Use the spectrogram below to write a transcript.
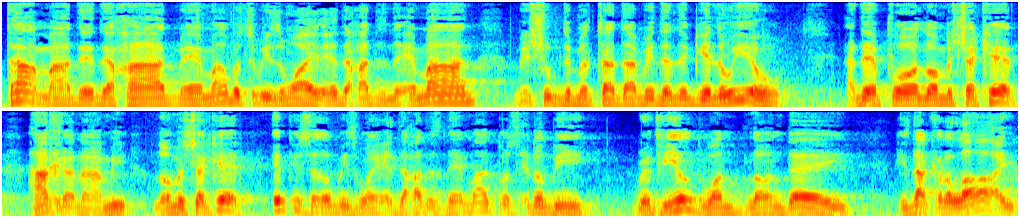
Tama Ed echad me'eman. What's the reason why Ed echad is ne'eman? Mishum de milta David de geluyehu. and therefore lo meshaker. Hachanami lo meshaker. If you say the reason why ed had is ne'eman, because it'll be revealed one one day. He's not going to lie.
